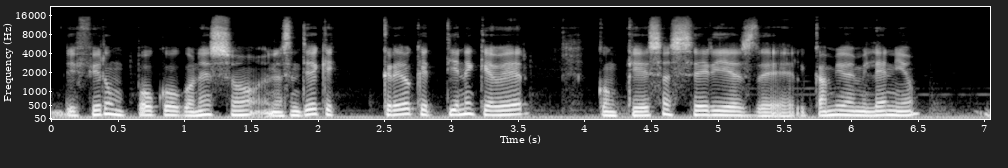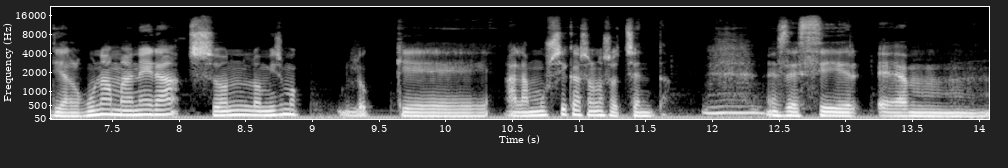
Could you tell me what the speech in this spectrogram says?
difiero un poco con eso, en el sentido de que creo que tiene que ver con que esas series del cambio de milenio, de alguna manera son lo mismo lo que a la música son los 80. Mm. Es decir, em,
